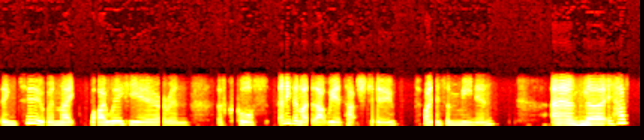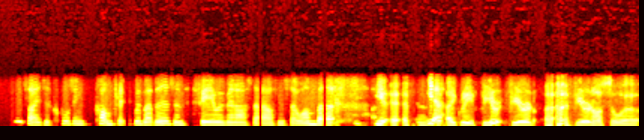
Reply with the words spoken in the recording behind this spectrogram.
thing too, and like why we're here, and of course anything like that we attach to to find some meaning and Mhm. uh, it has sides of causing conflict with others and fear within ourselves and so on. But Yeah, I- I- Yeah. I agree. Fear, fear, fear, and also a,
